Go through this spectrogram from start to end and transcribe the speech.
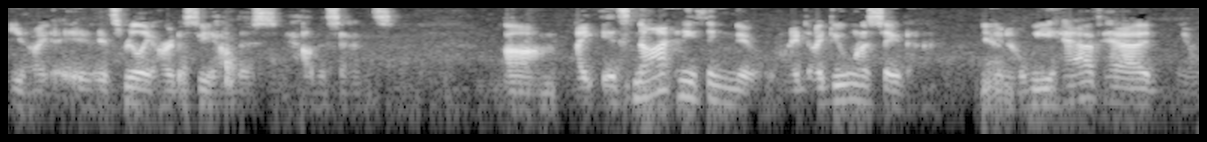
you know, it, it's really hard to see how this how this ends. Um, I, it's not anything new. I, I do want to say that. Yeah. You know, we have had, you know,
